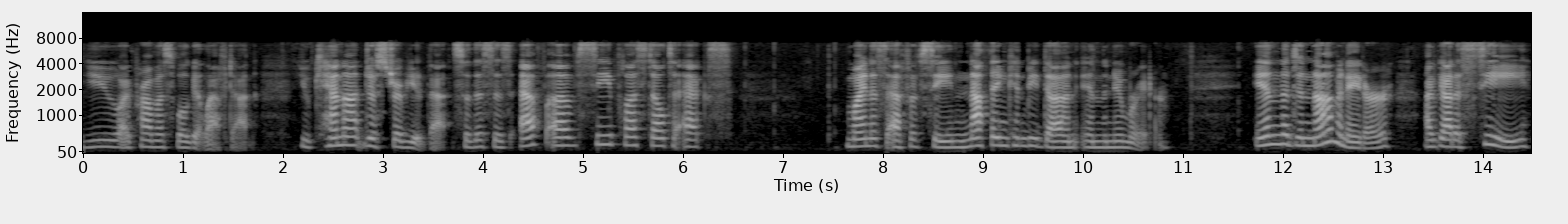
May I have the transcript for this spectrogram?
you, I promise, will get laughed at. You cannot distribute that. So this is f of c plus delta x minus f of c. Nothing can be done in the numerator. In the denominator, I've got a c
